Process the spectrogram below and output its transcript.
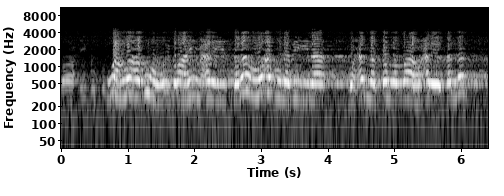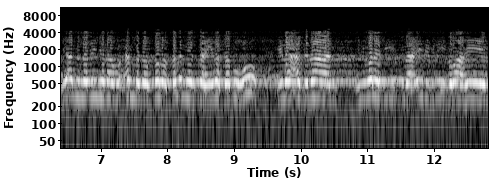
صاحبكم وهو أبوه إبراهيم عليه السلام هو أبو نبينا محمد صلى الله عليه وسلم لأن نبينا محمد صلى الله عليه وسلم ينتهي نسبه إلى عدنان من ولد إسماعيل بن إبراهيم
